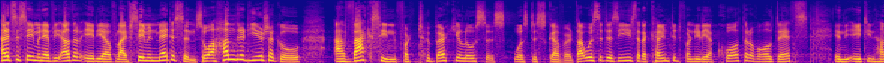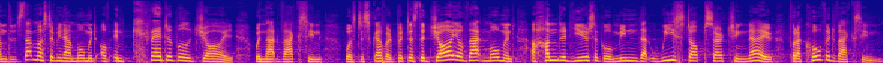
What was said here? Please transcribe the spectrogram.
And it's the same in every other area of life, same in medicine. So, a hundred years ago, a vaccine for tuberculosis was discovered. That was the disease that accounted for nearly a quarter of all deaths in the 1800s. That must have been a moment of incredible joy when that vaccine was discovered. But does the joy of that moment a hundred years ago mean that we stop searching now for a COVID vaccine?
